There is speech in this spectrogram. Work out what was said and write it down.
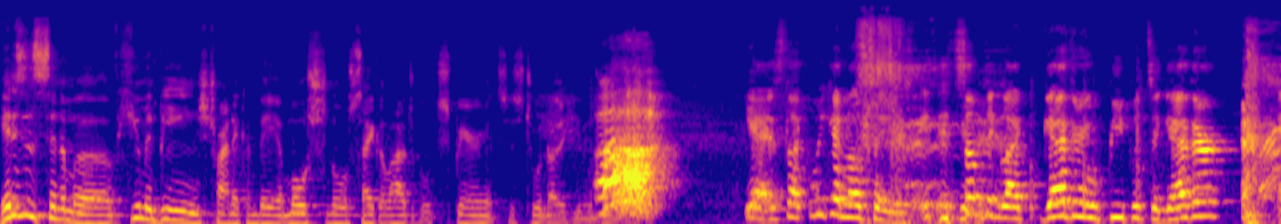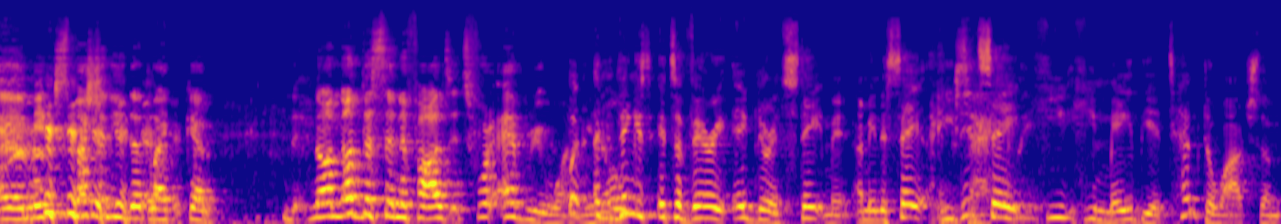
it isn't cinema of human beings trying to convey emotional, psychological experiences to another human being. Yeah, it's like we cannot say this. It, it's something like gathering people together, and make especially that like um, No, not the cinephiles. It's for everyone. But you the know? thing is, it's a very ignorant statement. I mean, to say he did say he he made the attempt to watch them,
